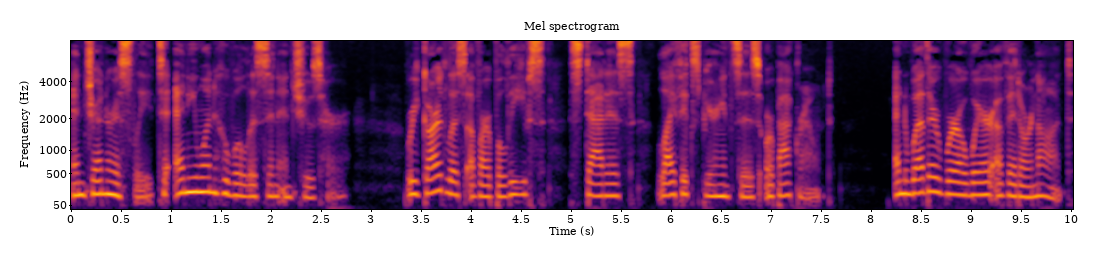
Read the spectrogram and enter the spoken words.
and generously to anyone who will listen and choose her, regardless of our beliefs, status, life experiences, or background. And whether we're aware of it or not,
